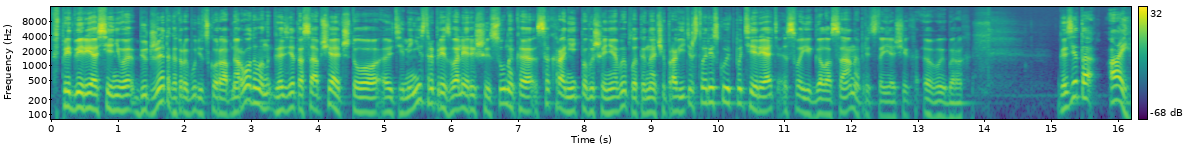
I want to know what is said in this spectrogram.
В преддверии осеннего бюджета, который будет скоро обнародован, газета сообщает, что эти министры призвали Риши Сунака сохранить повышение выплат, иначе правительство рискует потерять свои голоса на предстоящих выборах. Газета «Ай»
